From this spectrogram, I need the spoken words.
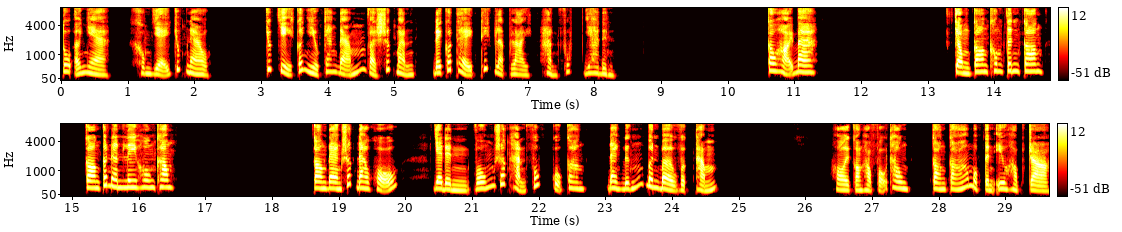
tu ở nhà không dễ chút nào. Chúc chị có nhiều can đảm và sức mạnh để có thể thiết lập lại hạnh phúc gia đình. Câu hỏi 3. Chồng con không tin con, con có nên ly hôn không? Con đang rất đau khổ. Gia đình vốn rất hạnh phúc của con đang đứng bên bờ vực thẳm. Hồi còn học phổ thông, con có một tình yêu học trò.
